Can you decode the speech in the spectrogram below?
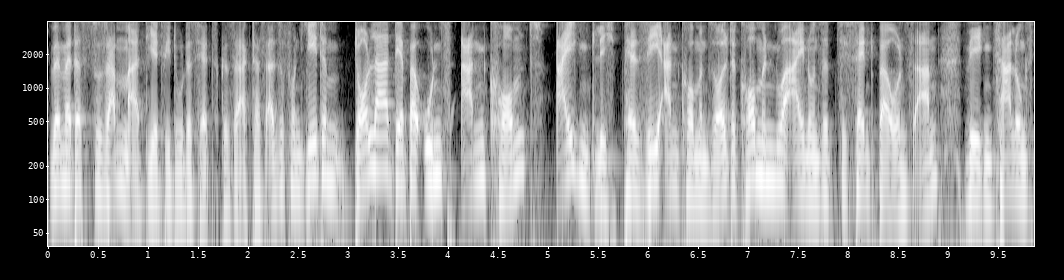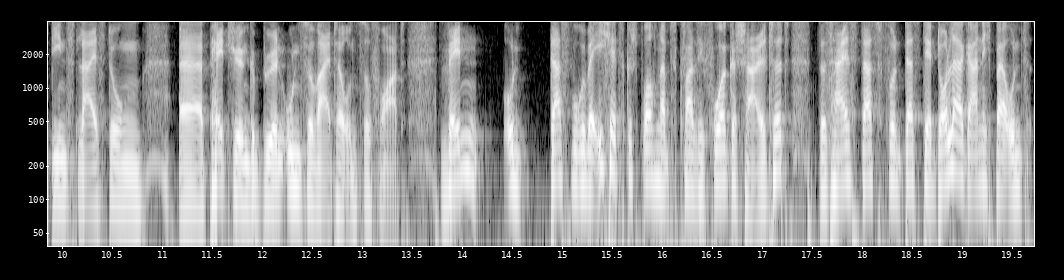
wenn man das zusammenaddiert, wie du das jetzt gesagt hast, also von jedem Dollar, der bei uns ankommt, eigentlich per se ankommen sollte, kommen nur 71 Cent bei uns an, wegen Zahlungsdienstleistungen, äh, Patreon-Gebühren und so weiter und so fort. Wenn und das, worüber ich jetzt gesprochen habe, ist quasi vorgeschaltet. Das heißt, dass, dass der Dollar gar nicht bei uns,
